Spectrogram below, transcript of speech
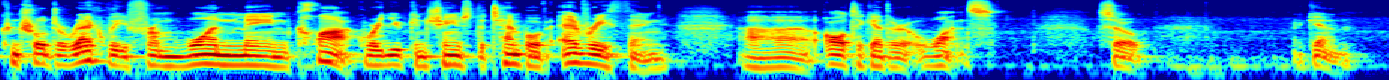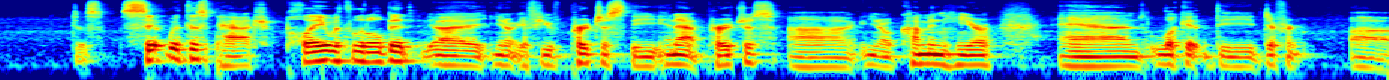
controlled directly from one main clock where you can change the tempo of everything uh, all together at once. So again, just sit with this patch, play with a little bit, uh, you know, if you've purchased the in-app purchase, uh, you know, come in here and look at the different uh,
